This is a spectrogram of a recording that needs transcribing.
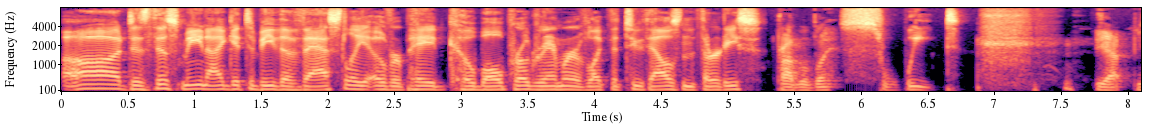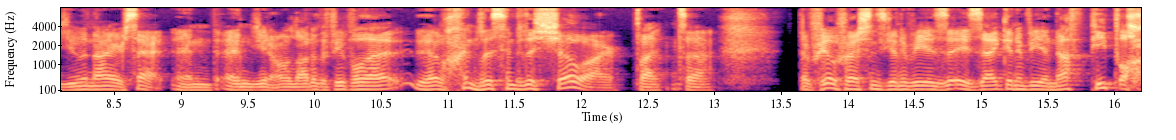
Oh, does this mean I get to be the vastly overpaid COBOL programmer of like the 2030s? Probably. Sweet. yeah, you and I are set, and and you know a lot of the people that, that listen to this show are. But uh, the real question is going to be: is is that going to be enough people?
